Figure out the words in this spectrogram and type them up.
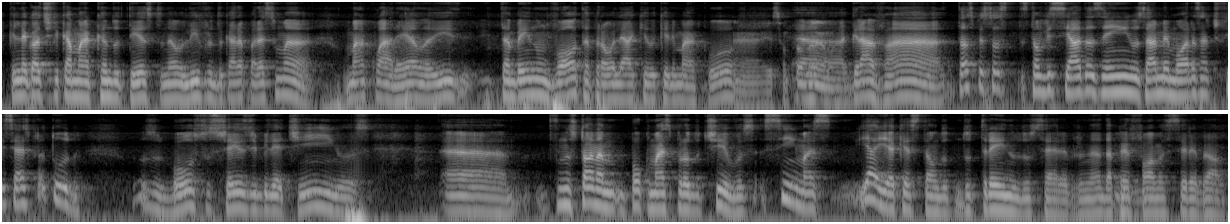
Aquele negócio de ficar marcando o texto, né? O livro do cara parece uma uma aquarela e, também não volta para olhar aquilo que ele marcou É, esse é um problema. é, gravar. Então as pessoas estão viciadas em usar memórias artificiais para tudo. Os bolsos cheios de bilhetinhos. É, nos torna um pouco mais produtivos? Sim, mas e aí a questão do, do treino do cérebro, né? da performance cerebral?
